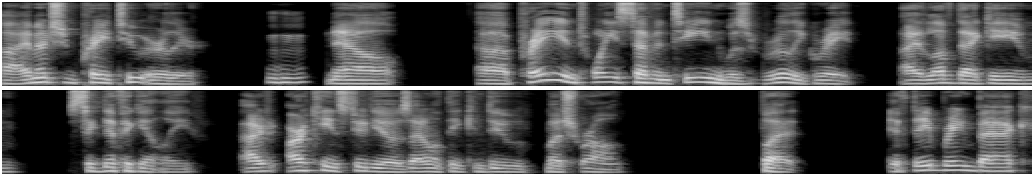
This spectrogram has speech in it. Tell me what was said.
Uh, I mentioned Prey 2 earlier. Mhm. Now, uh, Prey in 2017 was really great. I loved that game significantly. Ar- Arkane Studios, I don't think can do much wrong. But if they bring back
